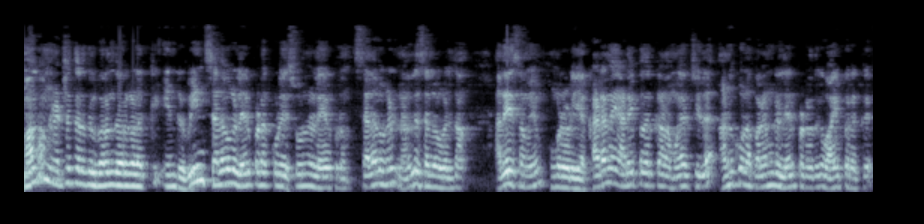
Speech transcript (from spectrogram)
மகம் நட்சத்திரத்தில் பிறந்தவர்களுக்கு இன்று வீண் செலவுகள் ஏற்படக்கூடிய சூழ்நிலை ஏற்படும். செலவுகள் நல்ல செலவுகள் தான். அதே சமயம் உங்களுடைய கடனை அடைப்பதற்கான முயற்சியில அனுகூல பலன்கள் ஏற்படுறதுக்கு வாய்ப்பு இருக்கு.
